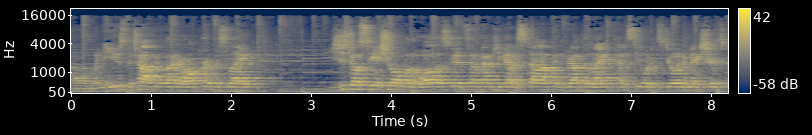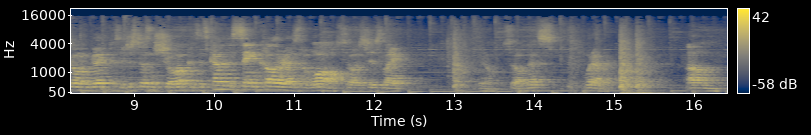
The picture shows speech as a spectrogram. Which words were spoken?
um, when you use the topping light or all-purpose light, you just don't see it show up on the wall as good. Sometimes you gotta stop and grab the light and kind of see what it's doing to make sure it's going good because it just doesn't show up because it's kind of the same color as the wall. So it's just like, you know, so that's whatever. Um,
